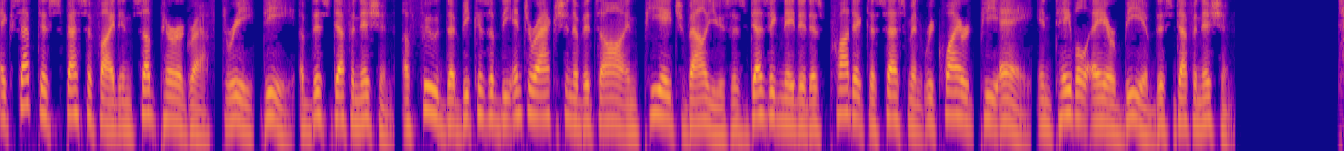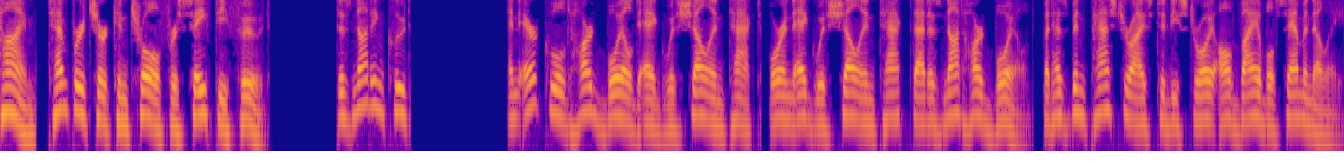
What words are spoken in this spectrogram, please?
Except as specified in subparagraph 3 d of this definition, a food that because of the interaction of its AH and pH values is designated as product assessment required PA in table A or B of this definition. Time, temperature control for safety food does not include an air-cooled hard-boiled egg with shell intact, or an egg with shell intact that is not hard-boiled, but has been pasteurized to destroy all viable salmonella,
